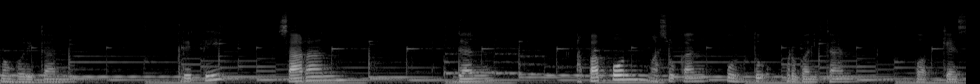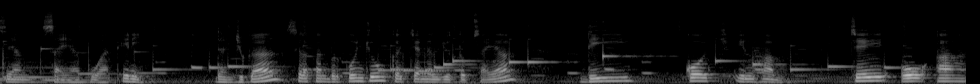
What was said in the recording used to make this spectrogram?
memberikan kritik, saran, dan apa pun masukan untuk perbaikan podcast yang saya buat ini. Dan juga silakan berkunjung ke channel YouTube saya di Coach Ilham. C O A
